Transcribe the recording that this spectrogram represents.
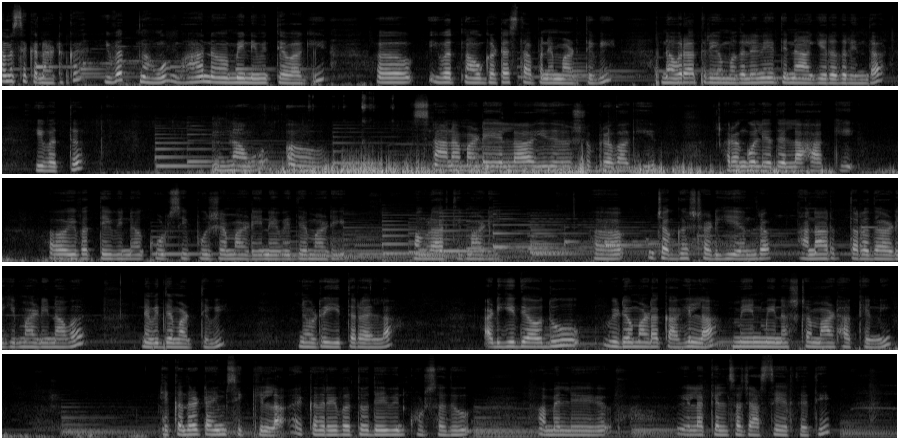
ನಮಸ್ತೆ ಕರ್ನಾಟಕ. ಇವತ್ತು ನಾವು ಮಹಾನವಮಿ ನಿಮಿತ್ತವಾಗಿ ಇವತ್ತು ನಾವು ಘಟ ಸ್ಥಾಪನೆ ಮಾಡ್ತೀವಿ. ನವರಾತ್ರಿಯ ಮೊದಲನೇ ದಿನ ಆಗಿರೋದ್ರಿಂದ ಇವತ್ತು ನಾವು ಸ್ನಾನ ಮಾಡಿ ಎಲ್ಲ ಇದು ಶುಭ್ರವಾಗಿ ರಂಗೋಲಿ ಅದೆಲ್ಲ ಹಾಕಿ ಇವತ್ತು ದೇವಿನ ಕೂಡಿಸಿ ಪೂಜೆ ಮಾಡಿ, ನೈವೇದ್ಯ ಮಾಡಿ, ಮಂಗಳಾರತಿ ಮಾಡಿ ಜಗ್ಗಷ್ಟು ಅಡುಗೆ ಅಂದ್ರೆ ನಾನಾ ಥರದ ಅಡುಗೆ ಮಾಡಿ ನಾವು ನೈವೇದ್ಯ ಮಾಡ್ತೀವಿ. ನೋಡಿರಿ ಈ ಥರ ಎಲ್ಲ. ಅಡುಗೆದು ಯಾವುದೂ ವಿಡಿಯೋ ಮಾಡೋಕ್ಕಾಗಿಲ್ಲ. ಮೇನ್ ಮೇನ್ ಅಷ್ಟೇ ಮಾಡಿ ಹಾಕೇನಿ. ಯಾಕಂದರೆ ಟೈಮ್ ಸಿಕ್ಕಿಲ್ಲ. ಯಾಕಂದರೆ ಇವತ್ತು ದೇವಿನ ಕೂಡ್ಸೋದು, ಆಮೇಲೆ ಎಲ್ಲ ಕೆಲಸ ಜಾಸ್ತಿ ಇರ್ತೈತಿ.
